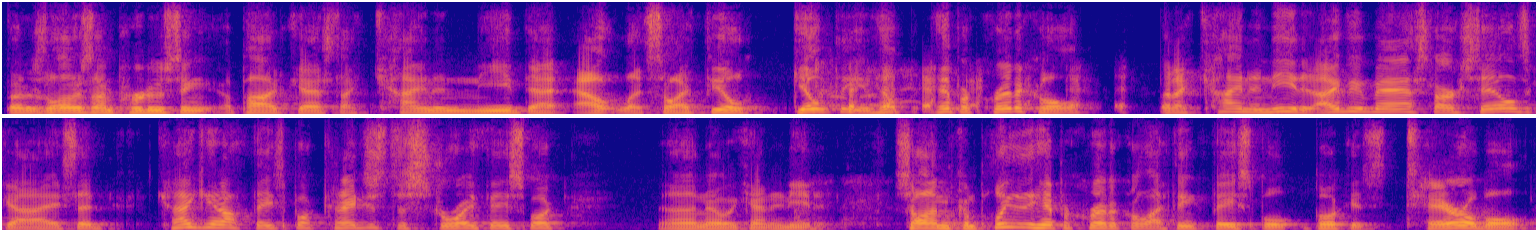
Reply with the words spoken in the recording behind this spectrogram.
But as long as I'm producing a podcast, I kind of need that outlet. So I feel guilty and hip- hypocritical, but I kind of need it. I've even asked our sales guy, I said, Can I get off Facebook? Can I just destroy Facebook? Uh, no, we kind of need it. So I'm completely hypocritical. I think Facebook book is terrible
